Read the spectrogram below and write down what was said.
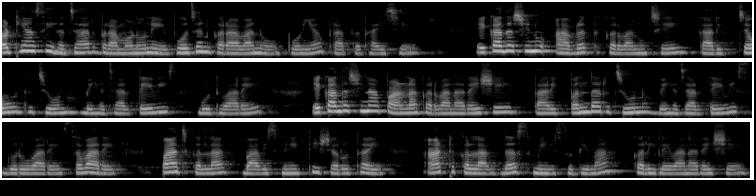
અઠ્યાસી હજાર બ્રાહ્મણોને ભોજન કરાવવાનું પુણ્ય પ્રાપ્ત થાય છે. એકાદશીનું આ વ્રત કરવાનું છે તારીખ ચૌદ જૂન બે હજાર ત્રેવીસ, બુધવારે. એકાદશીના પાળના કરવાના રહેશે. તારીખ પંદર જૂન બે હજાર ત્રેવીસ ગુરુવારે સવારે પાંચ કલાક બાવીસ મિનિટથી શરૂ થઈ આઠ કલાક દસ મિનિટ સુધીમાં કરી લેવાના રહેશે.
